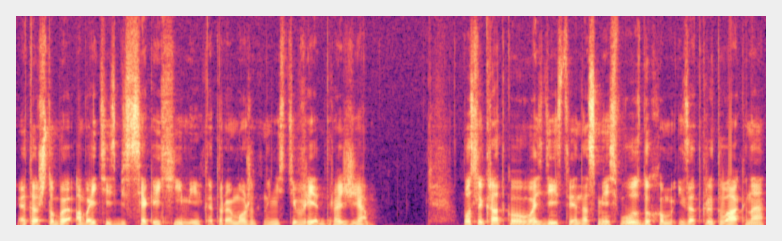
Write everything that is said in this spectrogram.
Это чтобы обойтись без всякой химии, которая может нанести вред дрожжам. После краткого воздействия на смесь воздухом из открытого окна,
